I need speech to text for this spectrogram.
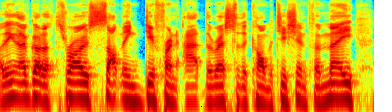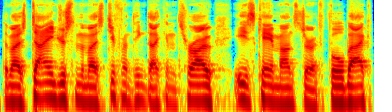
I think they've got to throw something different at the rest of the competition. For me, the most dangerous and the most different thing they can throw is Cam Munster at fullback.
